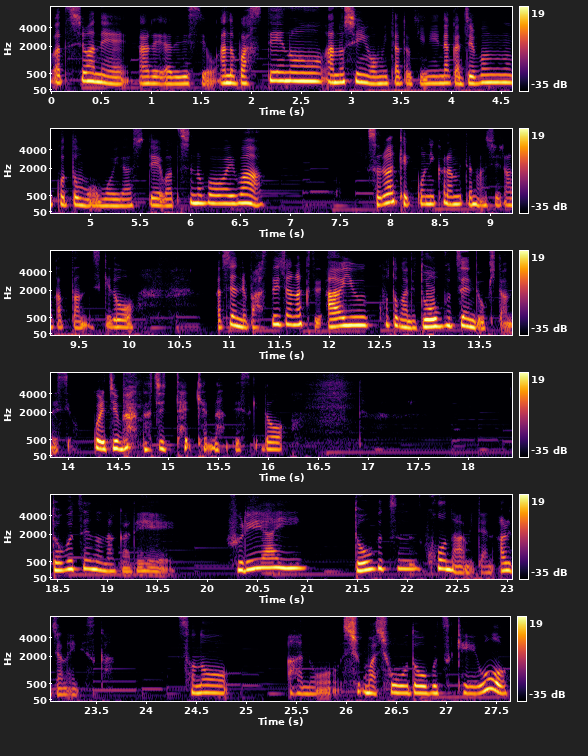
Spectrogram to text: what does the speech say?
私はね、あれ、あれですよ。あのバス停のあのシーンを見た時になんか自分のことも思い出して、私の場合は、それは結婚に絡めての話じゃなかったんですけど、私はね、バス停じゃなくて、ああいうことがね、動物園で起きたんですよ。これ自分の実体験なんですけど、動物園の中で、触れ合い動物コーナーみたいなのあるじゃないですか。その、あの、まあ、小動物系を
